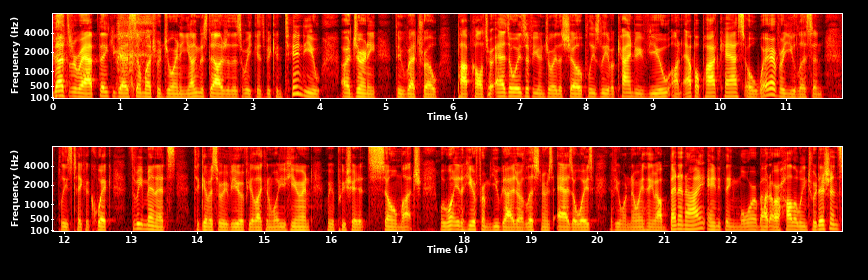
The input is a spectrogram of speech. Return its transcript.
That's a wrap. Thank you guys so much for joining Young Nostalgia this week as we continue our journey through retro pop culture. As always, if you enjoy the show, please leave a kind review on Apple Podcasts or wherever you listen. Please take a quick three minutes to give us a review if you're liking what you're hearing. We appreciate it so much. We want you to hear from you guys, our listeners, as always. If you want to know anything about Ben and I, anything more about our Halloween traditions,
